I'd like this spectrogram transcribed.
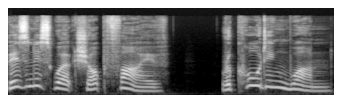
Business Workshop 5. Recording 1.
